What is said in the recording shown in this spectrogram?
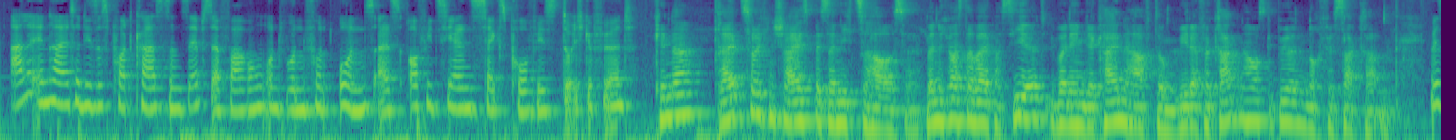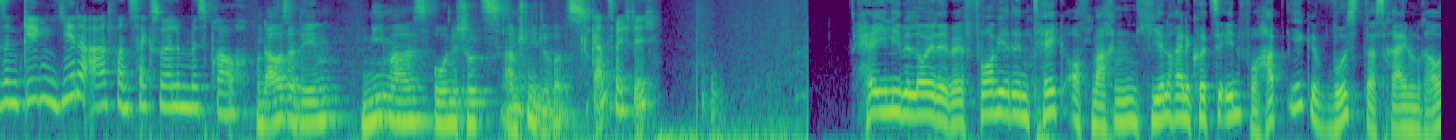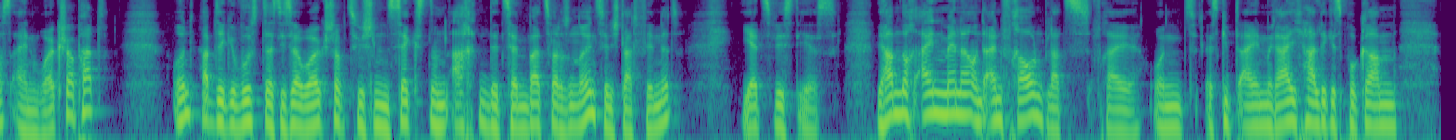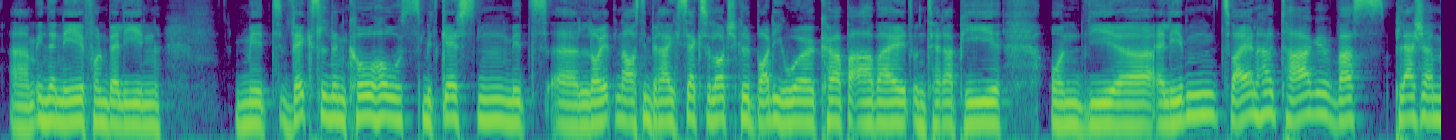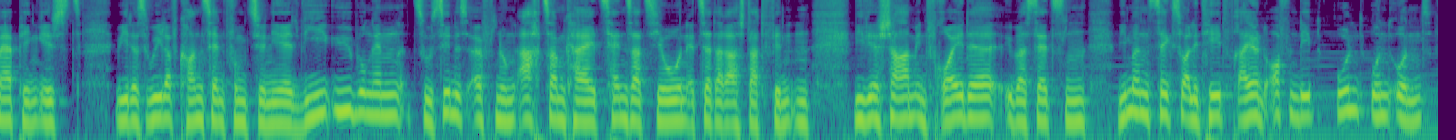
Alle Inhalte dieses Podcasts sind Selbsterfahrungen und wurden von uns als offiziellen Sexprofis durchgeführt. Kinder, treibt solchen Scheiß besser nicht zu Hause. Wenn euch was dabei passiert, übernehmen wir keine Haftung, weder für Krankenhausgebühren noch für Sackraten. Wir sind gegen jede Art von sexuellem Missbrauch. Und außerdem niemals ohne Schutz am Schniedelwurz. Ganz wichtig. Hey liebe Leute, bevor wir den Take-Off machen, hier noch eine kurze Info. Habt ihr gewusst, dass Rein und Raus einen Workshop hat? Und habt ihr gewusst, dass dieser Workshop zwischen 6. und 8. Dezember 2019 stattfindet? Jetzt wisst ihr es. Wir haben noch einen Männer- und einen Frauenplatz frei und es gibt ein reichhaltiges Programm ähm, in der Nähe von Berlin mit wechselnden Co-Hosts, mit Gästen, mit äh, Leuten aus dem Bereich Sexological Bodywork, Körperarbeit und Therapie. Und wir erleben zweieinhalb Tage, was Pleasure Mapping ist, wie das Wheel of Consent funktioniert, wie Übungen zu Sinnesöffnung, Achtsamkeit, Sensation etc. stattfinden, wie wir Scham in Freude übersetzen, wie man Sexualität frei und offen lebt und, und, und.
